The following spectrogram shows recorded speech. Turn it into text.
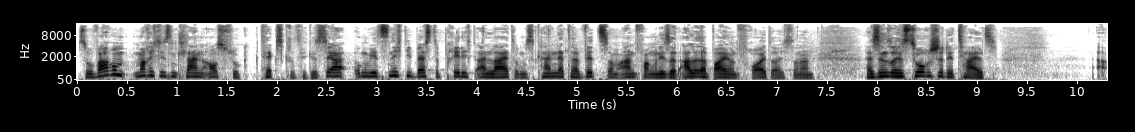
So, warum mache ich diesen kleinen Ausflug Textkritik? Ist ja irgendwie jetzt nicht die beste Predigteinleitung, ist kein netter Witz am Anfang und ihr seid alle dabei und freut euch, sondern es sind so historische Details. Ja,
